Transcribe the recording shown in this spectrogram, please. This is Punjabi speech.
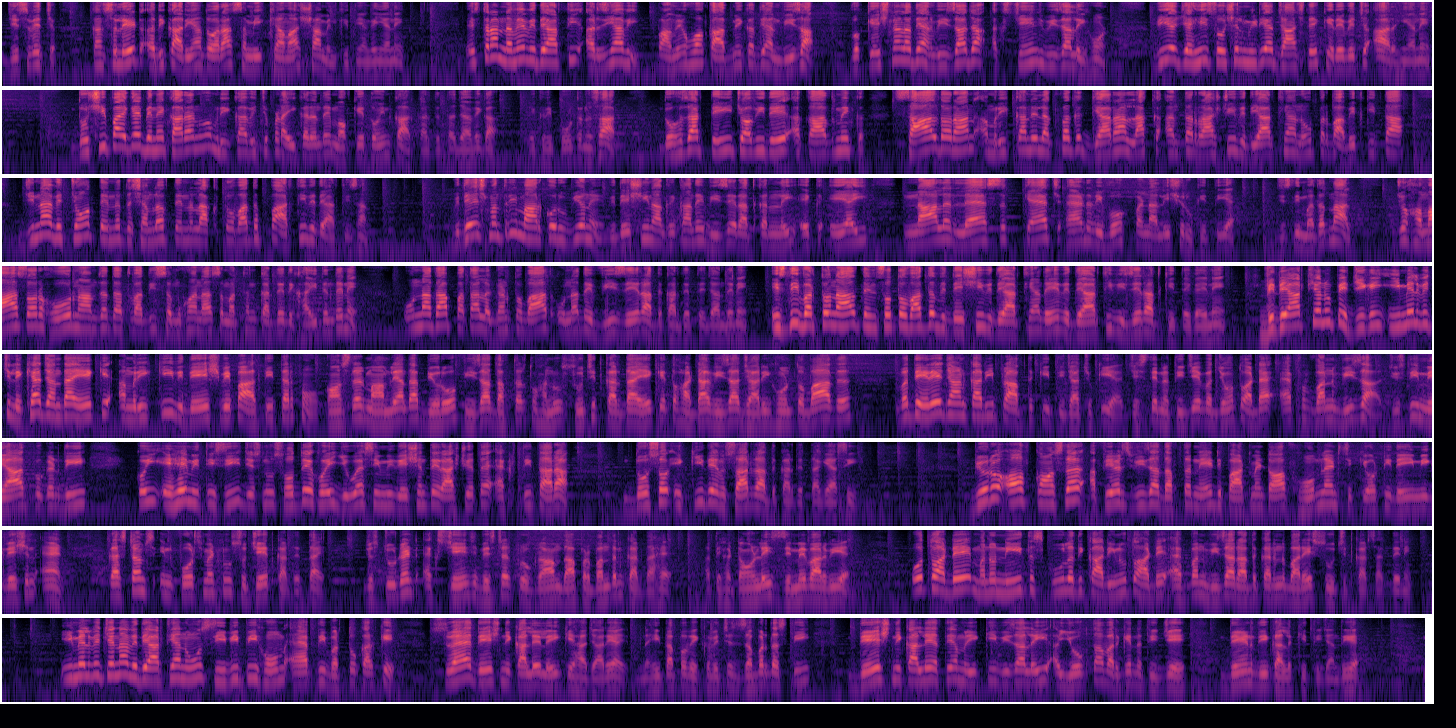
ਜਿਸ ਵਿੱਚ ਕੰਸੂਲੇਟ ਅਧਿਕਾਰੀਆਂ ਦੁਆਰਾ ਸਮੀਖਿਆਵਾਂ ਸ਼ਾਮਿਲ ਕੀਤੀਆਂ ਗਈਆਂ ਨੇ। ਇਸ ਤਰ੍ਹਾਂ ਨਵੇਂ ਵਿਦਿਆਰਥੀ ਅਰਜ਼ੀਆਂ ਵੀ ਭਾਵੇਂ ਉਹ ਅਕਾਦਮਿਕ ਅਧਿਐਨ ਵੀਜ਼ਾ, ਵੋਕੇਸ਼ਨਲ ਅਧਿਐਨ ਵੀਜ਼ਾ ਜਾਂ ਐਕਸਚੇਂਜ ਵੀਜ਼ਾ ਲਈ ਹੋਣ, ਵੀ ਅਜਿਹੀ ਸੋਸ਼ਲ ਮੀਡੀਆ ਜਾਂਚ ਦੇ ਘੇਰੇ ਵਿੱਚ ਆ ਰਹੀਆਂ ਨੇ। ਦੋਸ਼ੀ ਪਾਏ ਗਏ ਬਿਨੇਕਾਰਾਂ ਨੂੰ ਅਮਰੀਕਾ ਵਿੱਚ ਪੜ੍ਹਾਈ ਕਰਨ ਦੇ ਮੌਕੇ ਤੋਂ ਇਨਕਾਰ ਕਰ ਦਿੱਤਾ ਜਾਵੇਗਾ। ਇੱਕ ਰਿਪੋਰਟ ਅਨੁਸਾਰ 2023-24 ਦੇ ਅਕਾਦਮਿਕ ਸਾਲ ਦੌਰਾਨ ਅਮਰੀਕਾ ਨੇ ਲਗਭਗ 11 ਲੱਖ ਅੰਤਰਰਾਸ਼ਟਰੀ ਵਿਦਿਆਰਥੀਆਂ ਨੂੰ ਪ੍ਰਭਾਵਿਤ ਕੀਤਾ, ਜਿਨ੍ਹਾਂ ਵਿੱਚੋਂ 3.3 ਲੱਖ ਤੋਂ ਵੱਧ ਭਾਰਤੀ ਵਿਦਿਆਰਥੀ ਸਨ। ਵਿਦੇਸ਼ ਮੰਤਰੀ ਮਾਰਕੋ ਰੂਬੀਓ ਨੇ ਵਿਦੇਸ਼ੀ ਨਾਗਰਿਕਾਂ ਦੇ ਵੀਜ਼ੇ ਰੱਦ ਕਰਨ ਲਈ ਇੱਕ AI ਨਾਲ ਲੈਸ, ਕੈਚ ਐਂਡ ਰਿਵੋਕ ਪ੍ਰਣਾਲੀ ਸ਼ੁਰੂ ਕੀਤੀ ਹੈ, ਜਿਸ ਦੀ ਮਦਦ ਨਾਲ ਜੋ ਹਮਾਸ ਔਰ ਹੋਰ ਨਾਮਜ਼ਦ ਅਤਵਾਦੀ ਸਮੂਹਾਂ ਦਾ ਸਮਰਥਨ ਕਰਦੇ ਦਿਖਾਈ ਦਿੰਦੇ ਨੇ ਉਹਨਾਂ ਦਾ ਪਤਾ ਲੱਗਣ ਤੋਂ ਬਾਅਦ ਉਹਨਾਂ ਦੇ ਵੀਜ਼ੇ ਰੱਦ ਕਰ ਦਿੱਤੇ ਜਾਂਦੇ ਨੇ। ਇਸ ਦੀ ਵਰਤੋਂ ਨਾਲ 300 ਤੋਂ ਵੱਧ ਵਿਦੇਸ਼ੀ ਵਿਦਿਆਰਥੀਆਂ ਦੇ ਵਿਦਿਆਰਥੀ ਵੀਜ਼ੇ ਰੱਦ ਕੀਤੇ ਗਏ ਨੇ। ਵਿਦਿਆਰਥੀਆਂ ਨੂੰ ਭੇਜੀ ਗਈ ਈਮੇਲ ਵਿੱਚ ਲਿਖਿਆ ਜਾਂਦਾ ਹੈ ਕਿ ਅਮਰੀਕੀ ਵਿਦੇਸ਼ ਵਿਭਾਗ ਦੀ ਤਰਫੋਂ ਕੌਂਸਲਰ ਮਾਮਲਿਆਂ ਦਾ ਬਿਊਰੋ ਵੀਜ਼ਾ ਦਫ਼ਤਰ ਤੁਹਾਨੂੰ ਸੂਚਿਤ ਕਰਦਾ ਹੈ ਕਿ ਤੁਹਾਡਾ ਵੀਜ਼ਾ ਜਾਰੀ ਹੋਣ ਤੋਂ ਬਾਅਦ ਵਧੇਰੇ ਜਾਣਕਾਰੀ ਪ੍ਰਾਪਤ ਕੀਤੀ ਜਾ ਚੁੱਕੀ ਹੈ, ਜਿਸ ਦੇ ਨਤੀਜੇ ਵਜੋਂ ਤੁਹਾਡਾ F1 ਵੀਜ਼ਾ, ਜਿਸ ਦੀ ਮਿਆਦ ਪੁੱਗਣ ਦੀ ਕੋਈ ਇਹ ਮਿਤੀ ਸੀ ਜਿਸ ਨੂੰ ਸੋਧੇ ਹੋਏ ਯੂਐਸ ਇਮੀਗ੍ਰੇਸ਼ਨ ਤੇ ਰਾਸ਼ਟਰੀਅਤਾ ਐਕਟ ਦੀ ਧਾਰਾ 221 ਦੇ ਅਨੁਸਾਰ ਰੱਦ ਕਰ ਦਿੱਤਾ ਗਿਆ ਸੀ। Bureau of consular affairs visa ਦਫ਼ਤਰ ਨੇ ਡਿਪਾਰਟਮੈਂਟ ਆਫ ਹੋਮਲੈਂਡ ਸਿਕਿਉਰਿਟੀ ਦੇ ਇਮੀਗ੍ਰੇਸ਼ਨ ਐਂਡ ਕਸਟਮਸ ਇਨਫੋਰਸਮੈਂਟ ਨੂੰ ਸੁਚੇਤ ਕਰ ਦਿੱਤਾ ਹੈ, ਜੋ ਸਟੂਡੈਂਟ ਐਕਸਚੇਂਜ ਵਿਜ਼ਟਰ ਪ੍ਰੋਗਰਾਮ ਦਾ ਪ੍ਰਬੰਧਨ ਕਰਦਾ ਹੈ ਅਤੇ ਹਟਾਉਣ ਲਈ ਜ਼ਿੰਮੇਵਾਰ ਵੀ ਹੈ। ਉਹ ਤੁਹਾਡੇ ਮਨੋਨੀਤ ਸਕੂਲ ਅਧਿਕਾਰੀ ਨੂੰ ਤੁਹਾਡੇ F1 ਵੀਜ਼ਾ ਰੱਦ ਕਰਨ ਬਾਰੇ ਸੂਚਿਤ ਕਰ ਸਕਦੇ ਨੇ। ਈਮੇਲ ਵਿੱਚ ਇਹਨਾਂ ਵਿਦਿਆਰਥੀਆਂ ਨੂੰ CBP ਹੋਮ ਐਪ ਦੀ ਵਰਤੋਂ ਕਰਕੇ ਸਵੈ ਦੇਸ਼ ਨਿਕਾਲੇ ਲਈ ਕਿਹਾ ਜਾ ਰਿਹਾ ਹੈ। ਨਹੀਂ ਤਾਂ ਭਵਿੱਖ ਵਿੱਚ ਜ਼ਬਰਦਸਤੀ ਦੇਸ਼ ਨਿਕਾਲੇ ਅਤੇ ਅਮਰੀਕੀ ਵੀਜ਼ਾ ਲਈ ਅਯੋਗਤਾ ਵਰਗੇ ਨਤੀਜੇ ਦੇਣ ਦੀ ਗੱਲ ਕੀਤੀ ਜਾਂਦੀ ਹੈ।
